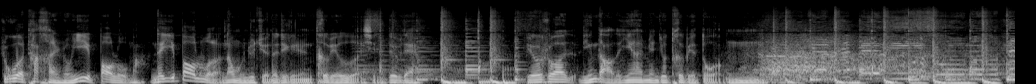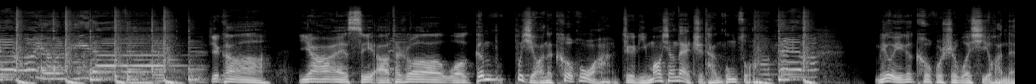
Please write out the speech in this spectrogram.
如果他很容易暴露嘛，那一暴露了，那我们就觉得这个人特别恶心，对不对？比如说领导的阴暗面就特别多，嗯。接看啊，E R I C 啊，他说我跟不喜欢的客户啊，这个礼貌相待，只谈工作，没有一个客户是我喜欢的，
